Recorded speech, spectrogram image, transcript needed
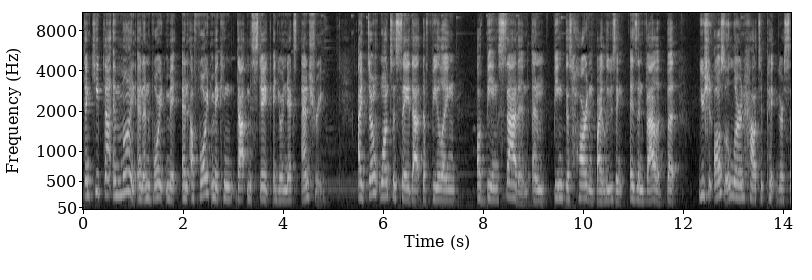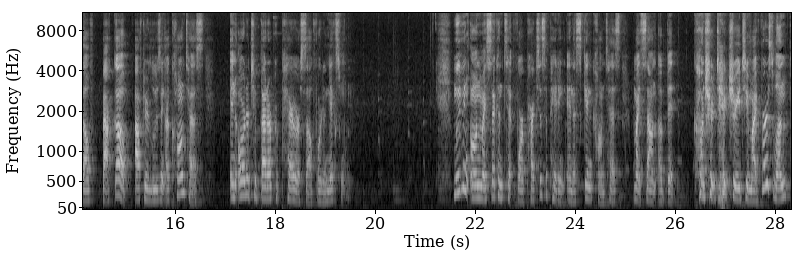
then keep that in mind and avoid and avoid making that mistake in your next entry. I don't want to say that the feeling of being saddened and being disheartened by losing isn't valid, but you should also learn how to pick yourself back up after losing a contest in order to better prepare yourself for the next one. Moving on, my second tip for participating in a skin contest might sound a bit contradictory to my first one,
